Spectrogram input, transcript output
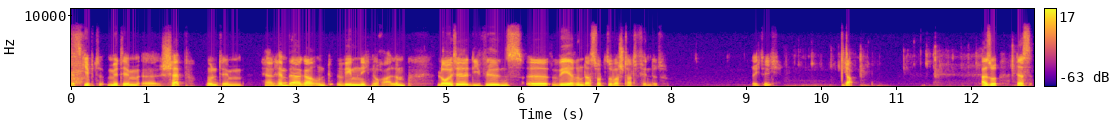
Es gibt mit dem äh, Shep und dem Herrn Hemberger und wem nicht noch allem Leute, die willens äh, wären, dass dort sowas stattfindet. Richtig? Ja. Also, das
